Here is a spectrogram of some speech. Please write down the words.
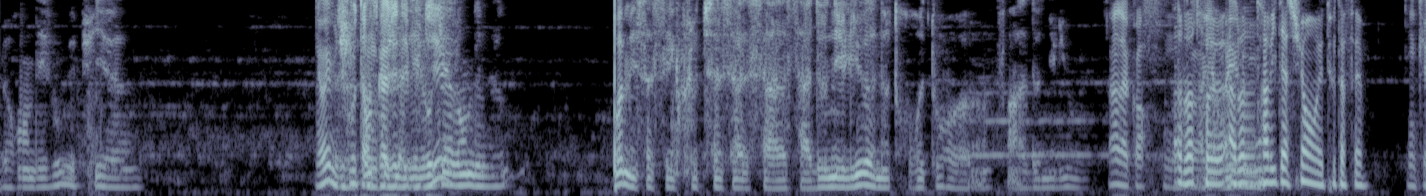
le rendez-vous. Et puis. euh, Ah oui, mais du je coup, t'as engagé des budgets. avant de. Ouais, mais ça, ça, ça, ça, ça a donné lieu à notre retour. euh, Enfin, a donné lieu. Ah d'accord. À votre, à le- invitation, oui, tout à fait. Ok,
